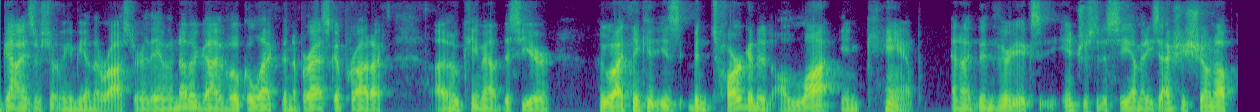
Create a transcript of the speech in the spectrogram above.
guys are certainly going to be on the roster. They have another guy, Vokolek, the Nebraska product, uh, who came out this year, who I think has been targeted a lot in camp, and I've been very ex- interested to see him. And he's actually shown up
